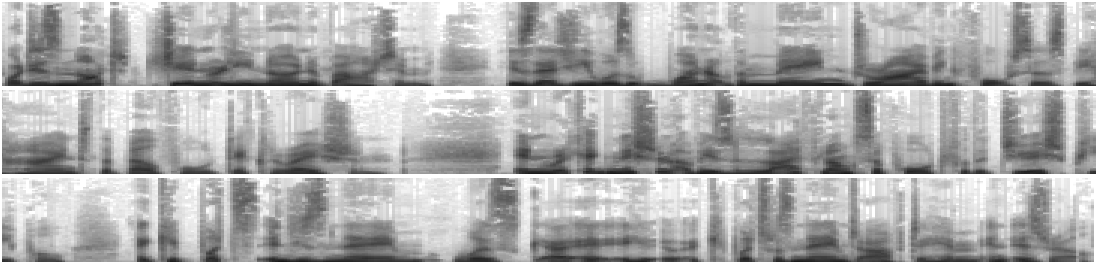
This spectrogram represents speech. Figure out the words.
What is not generally known about him is that he was one of the main driving forces behind the Balfour Declaration. In recognition of his lifelong support for the Jewish people, a kibbutz in his name was uh, a kibbutz was named after him in Israel,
